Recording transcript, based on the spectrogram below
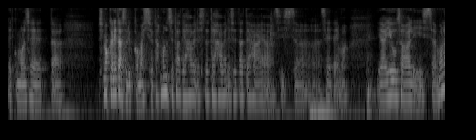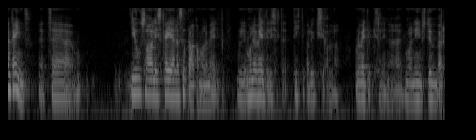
et kui mul on see, et äh, siis ma hakkan edasi lükkama asju, et ah, mul on seda teha veel ja seda teha veel ja seda teha ja siis äh, see teema. ja jõusaalis ma olen käinud, et see jõusaalis käia jälle sõbraga mulle meeldib. mulle, mulle ei meeldi lihtsalt tihtipeale üksi olla. mulle meeldibki selline, et mul on inimesed ümber.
